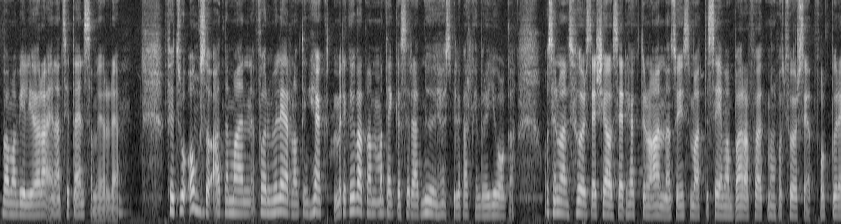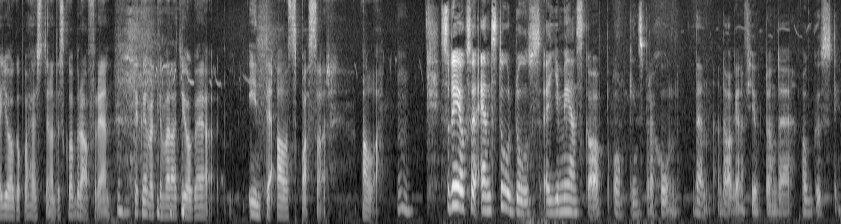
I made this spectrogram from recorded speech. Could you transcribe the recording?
vad man vill göra än att sitta ensam och göra det. För jag tror också mm. att när man formulerar någonting högt, men det kan ju vara att man, man tänker sådär att nu i höst vill jag verkligen börja yoga, och sen när man hör sig själv säga det högt till någon annan så inser man att det säger man bara för att man har fått för sig att folk börjar yoga på hösten och att det ska vara bra för en. Mm. Det kan ju verkligen vara att yoga inte alls passar alla. Mm. Så det är också en stor dos eh, gemenskap och inspiration den dagen, 14 augusti.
